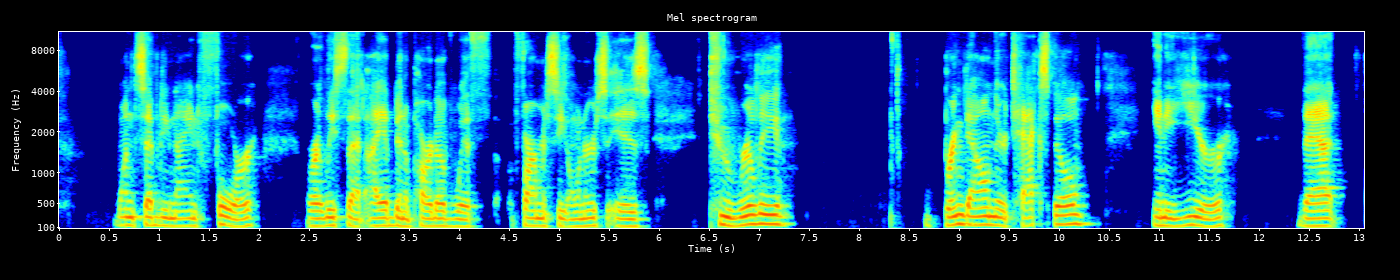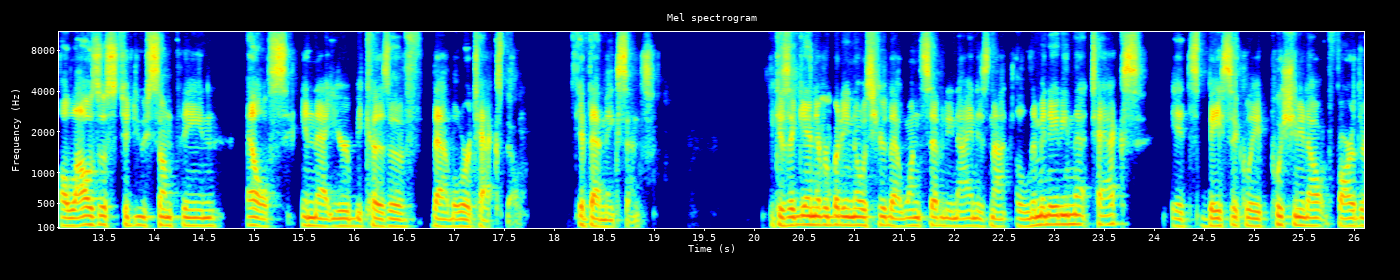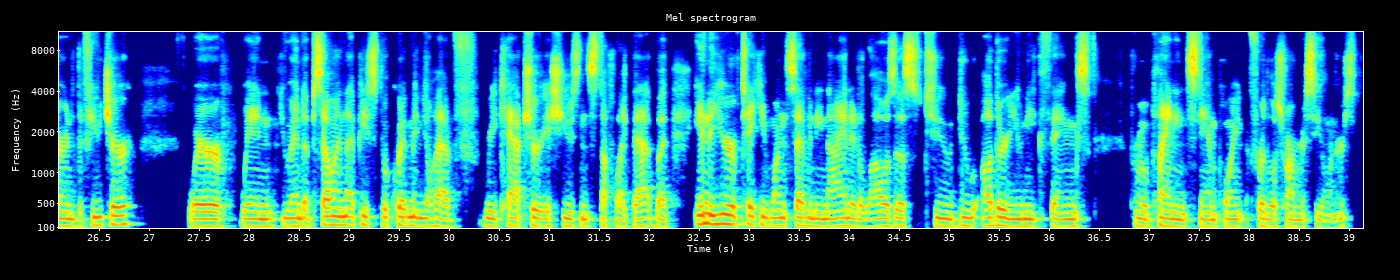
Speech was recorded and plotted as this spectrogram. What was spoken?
179 for, or at least that I have been a part of with pharmacy owners, is to really bring down their tax bill in a year that allows us to do something else in that year because of that lower tax bill, if that makes sense because again, everybody knows here that 179 is not eliminating that tax. It's basically pushing it out farther into the future, where when you end up selling that piece of equipment, you'll have recapture issues and stuff like that. But in the year of taking 179, it allows us to do other unique things from a planning standpoint for those pharmacy owners.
